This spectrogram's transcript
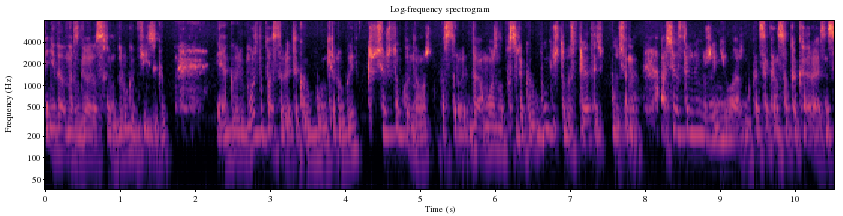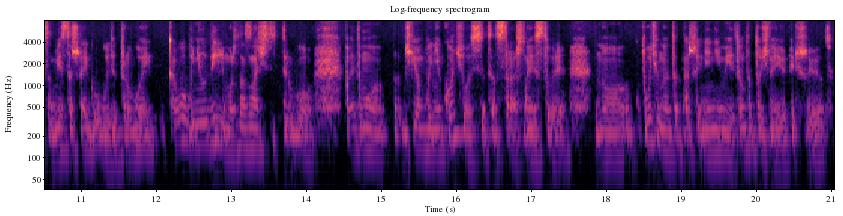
Я недавно разговаривал с своим другом физиком. Я говорю, можно построить такой бункер? Он говорит, все что угодно можно построить. Да, можно построить такой бункер, чтобы спрятать Путина. А все остальное уже не важно. В конце концов, какая разница? Вместо Шойгу будет другой. Кого бы не убили, можно назначить другого. Поэтому, чем бы ни кончилась, это страшная история. Но к Путину это отношение не имеет. Он-то точно ее переживет.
